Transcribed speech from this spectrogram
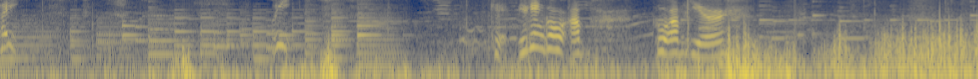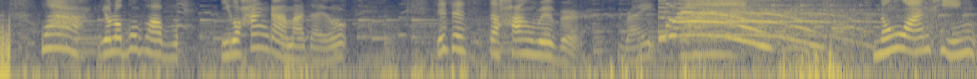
헤이. 위. Okay, you can go up, go up here. 와, 여러분 봐봐. 이거 한강 맞아요. This is the Han River, right? 농원亭,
